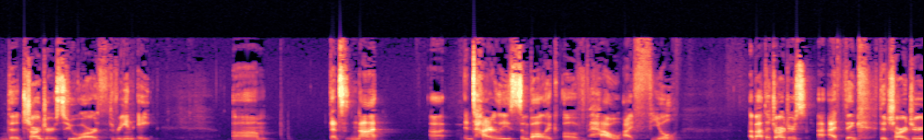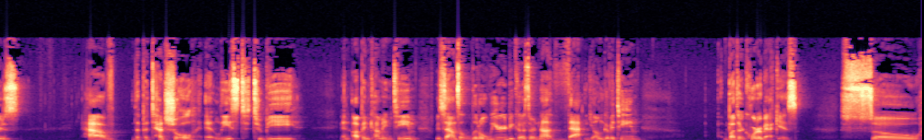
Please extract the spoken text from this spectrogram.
the Chargers, who are three and eight. Um, that's not uh, entirely symbolic of how I feel. about the Chargers. I, I think the Chargers have the potential, at least, to be an up and coming team. It sounds a little weird because they're not that young of a team, but their quarterback is. So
